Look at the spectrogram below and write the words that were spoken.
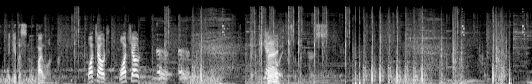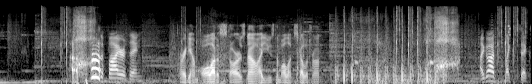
We can get the snow pylon. Watch out! Watch out! Okay, I mean, Yeah, go- There's a fire thing. Alrighty, I'm all out of stars now. I used them all on Skeletron. I got like six.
